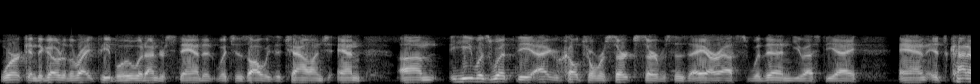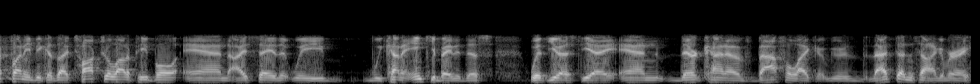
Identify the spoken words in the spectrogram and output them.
work and to go to the right people who would understand it, which is always a challenge. And um, he was with the Agricultural Research Services (ARS) within USDA, and it's kind of funny because I talk to a lot of people and I say that we we kind of incubated this with USDA, and they're kind of baffled, like that doesn't sound like a very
